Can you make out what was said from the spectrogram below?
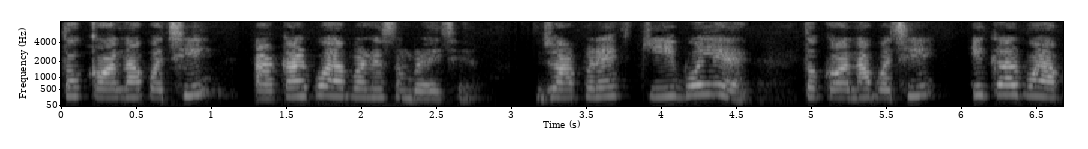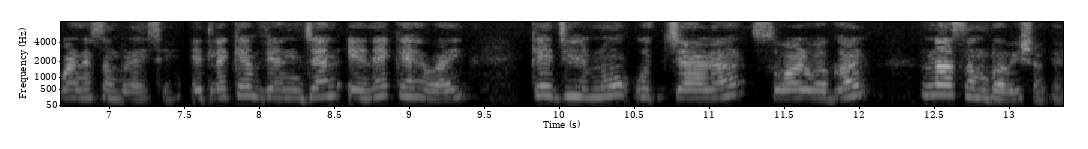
તો ક ના પછી આકાર પણ આપણને સંભળાય છે. જો આપણે કી બોલીએ તો ક ના પછી ઈકાર પણ આપણને સંભળાય છે. એટલે કે વ્યંજન એને કહેવાય કે જેનું ઉચ્ચારણ સ્વર વગર ન સંભવી શકે.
